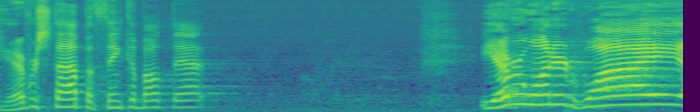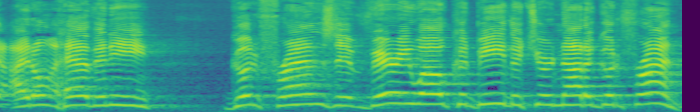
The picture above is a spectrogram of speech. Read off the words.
Do you ever stop and think about that? You ever wondered why I don't have any good friends, it very well could be that you're not a good friend.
